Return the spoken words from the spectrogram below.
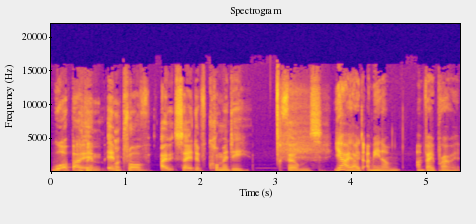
What about think, Im- like- improv outside of comedy films? Yeah, I, I mean, I'm I'm very pro it.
